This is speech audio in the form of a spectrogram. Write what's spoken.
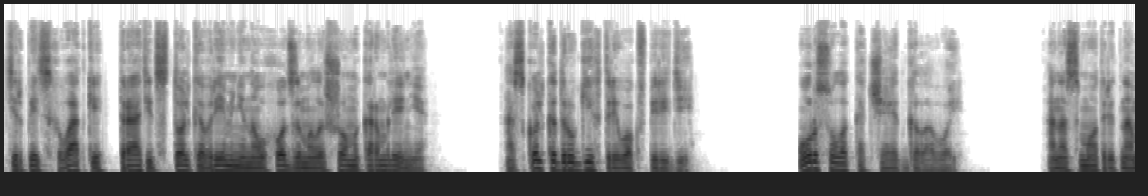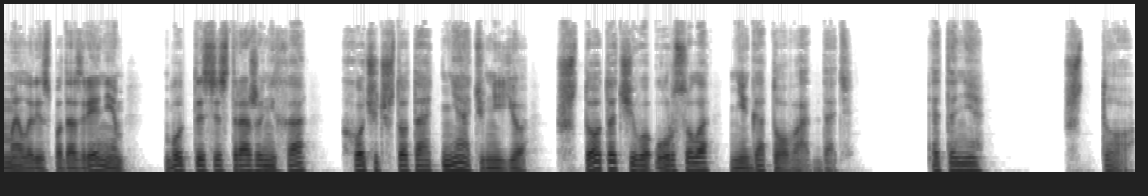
терпеть схватки, тратить столько времени на уход за малышом и кормление. А сколько других тревог впереди? Урсула качает головой. Она смотрит на Мэлори с подозрением, будто сестра жениха хочет что-то отнять у нее, что-то, чего Урсула не готова отдать. Это не что?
